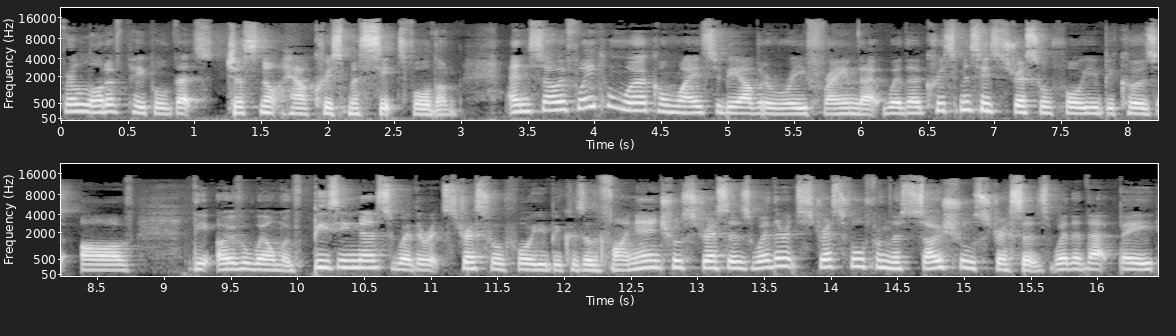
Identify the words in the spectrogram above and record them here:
For a lot of people, that's just not how Christmas sits for them. And so if we can work on ways to be able to reframe that, whether Christmas is stressful for you because of the overwhelm of busyness, whether it's stressful for you because of the financial stresses, whether it's stressful from the social stresses, whether that be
